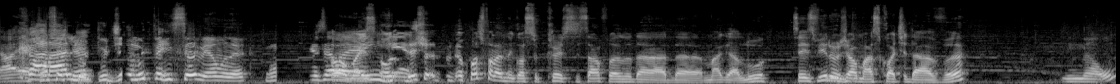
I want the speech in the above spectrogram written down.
Ah, é, Caralho, podia muito bem ser mesmo, né? é mas ô, enhanced. deixa, eu- posso falar um negócio que o Curse vocês estavam falando da, da Magalu. Vocês viram já o mascote da Havan? Não.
